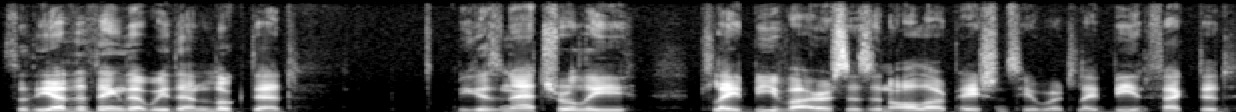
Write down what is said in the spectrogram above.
So the other thing that we then looked at, because naturally clade B viruses, and all our patients here were clade B infected,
